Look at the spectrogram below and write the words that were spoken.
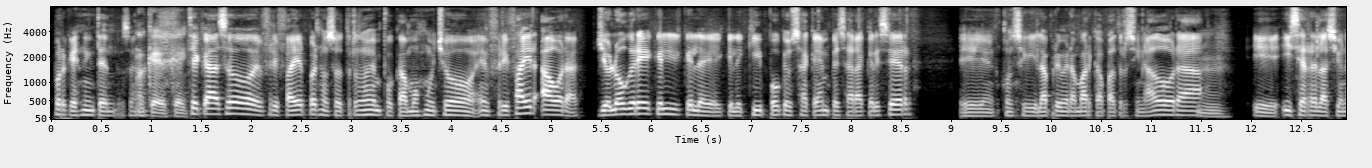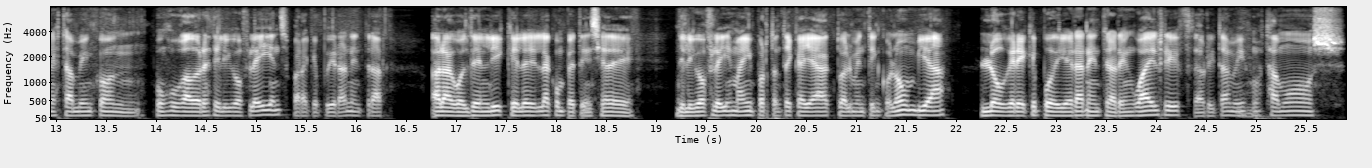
porque es Nintendo. o sea, Ok, ok. En este caso, de Free Fire, pues nosotros nos enfocamos mucho en Free Fire. Ahora, yo logré que el, que le- que el equipo que Osaka empezara a crecer. Eh, conseguí la primera marca patrocinadora. Mm. eh, hice relaciones también con, con jugadores de League of Legends para que pudieran entrar a la Golden League, que es la competencia de, de League of Legends más importante que hay actualmente en Colombia. Logré que pudieran entrar en Wild Rift. Ahorita mismo estamos...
